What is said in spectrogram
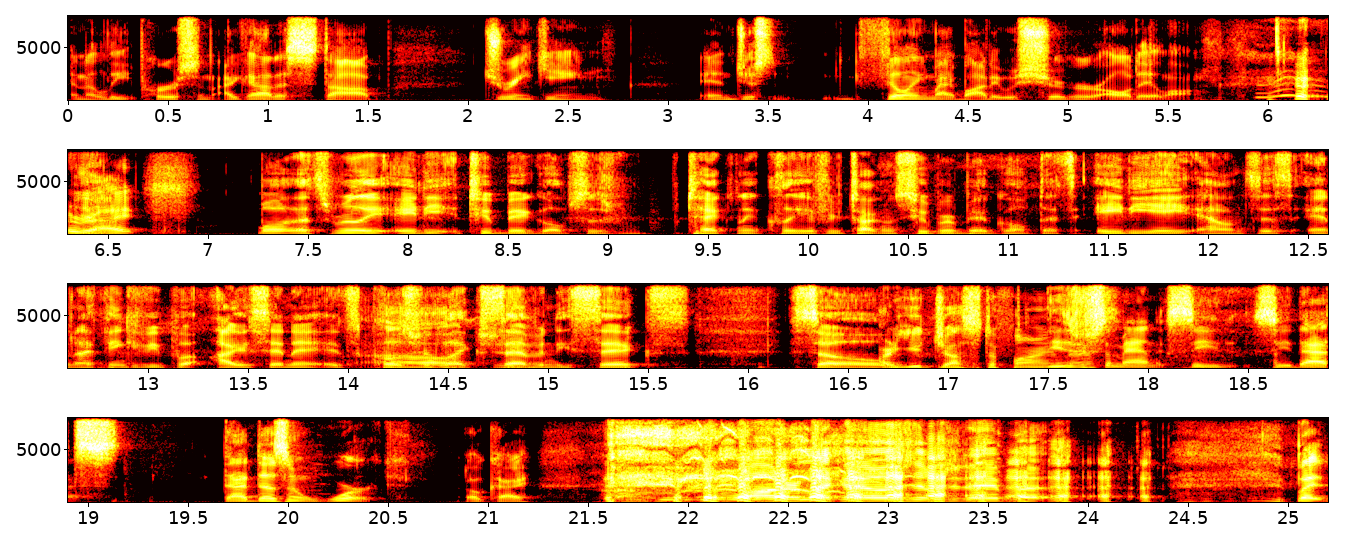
an elite person, I got to stop drinking and just filling my body with sugar all day long. right? Well, that's really 82 big gulps is technically, if you're talking super big gulp, that's 88 ounces. And I think if you put ice in it, it's closer to oh, like 76. So Are you justifying These are semantics. See, see, that's that doesn't work. Okay. water like I always am today, but But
